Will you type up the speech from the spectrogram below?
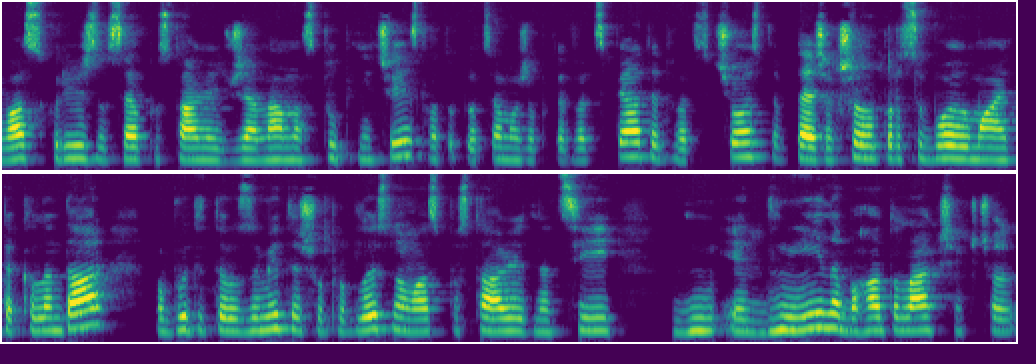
вас, скоріш за все, поставлять вже на наступні числа, тобто це може бути 25, 26. Теж, якщо ви перед собою маєте календар, ви будете розуміти, що приблизно вас поставлять на ці дні, е, набагато легше, якщо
